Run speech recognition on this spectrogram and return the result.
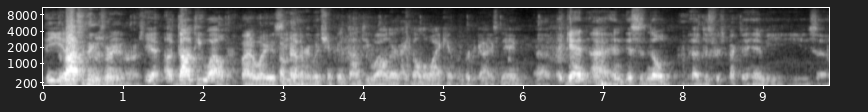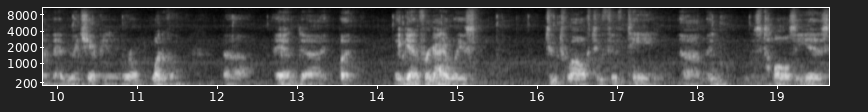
The, The uh, boxing thing was very interesting. Yeah, uh, Deontay Wilder, by the way, is the Okay. other heavyweight champion, Deontay Wilder. And I don't know why I can't remember the guy's name. Uh, again, uh, and this is no uh, disrespect to him. He, he's uh, the heavyweight champion in the world, one of them. And uh, but again, for a guy that weighs 212, 215, um, and as tall as he is,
